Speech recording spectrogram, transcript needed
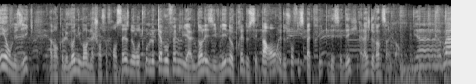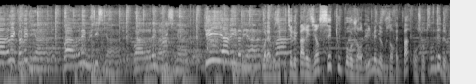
et en musique, avant que le monument de la chanson française ne retrouve le caveau familial dans les Yvelines auprès de ses parents et de son fils Patrick, décédé à l'âge de 25 ans. Viens voir les comédiens, voir les musiciens, voir les magiciens qui arrivent bien. Voilà, vous écoutiez Le Parisien, c'est tout pour aujourd'hui, mais ne vous en faites pas, on se retrouve dès demain.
